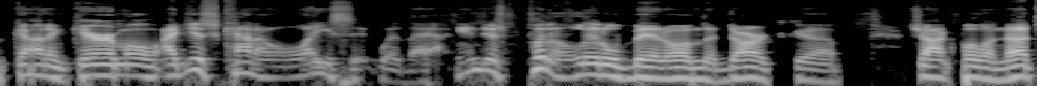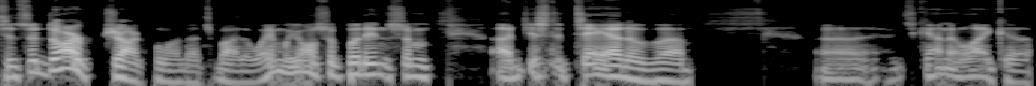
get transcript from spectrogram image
pecan and caramel. I just kind of lace it with that and just put a little bit on the dark uh, chock full of nuts. It's a dark chock full of nuts, by the way. And we also put in some, uh, just a tad of, uh, uh, it's kind of like a,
